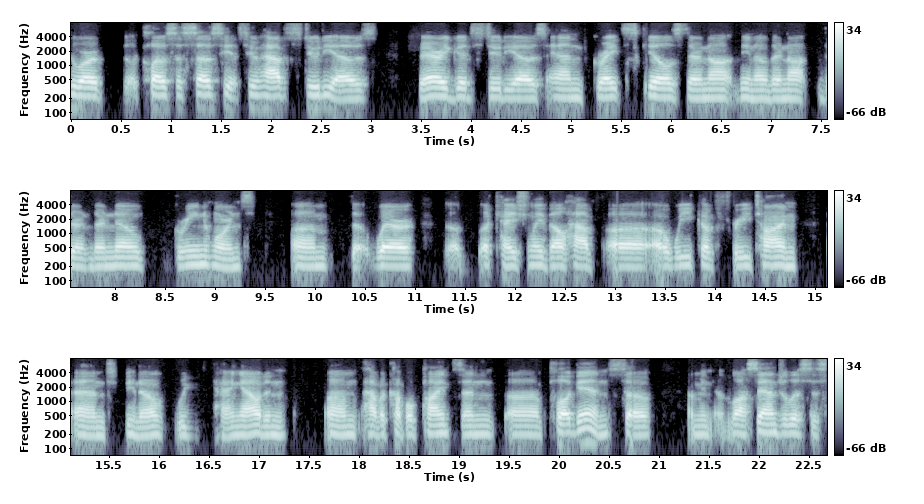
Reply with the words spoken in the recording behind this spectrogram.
who are close associates who have studios very good studios and great skills. They're not, you know, they're not, they're they're no greenhorns. Um, that where uh, occasionally they'll have a week of free time, and you know we hang out and um, have a couple pints and uh, plug in. So I mean, Los Angeles is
